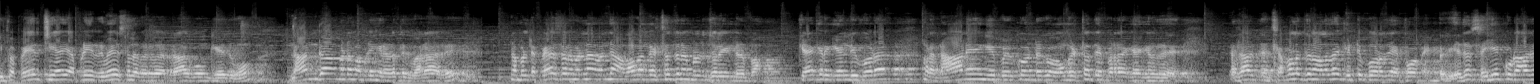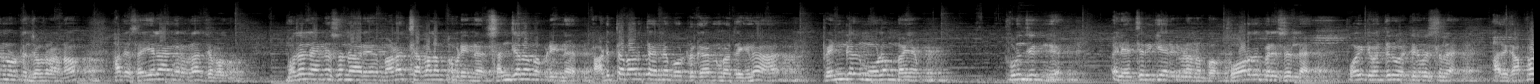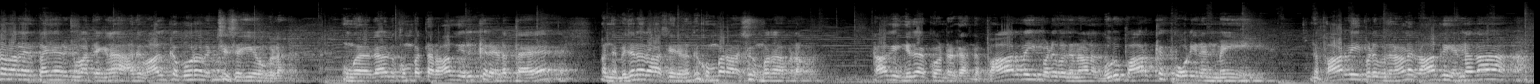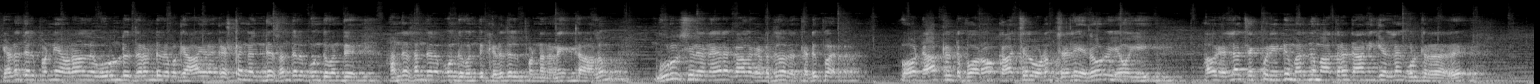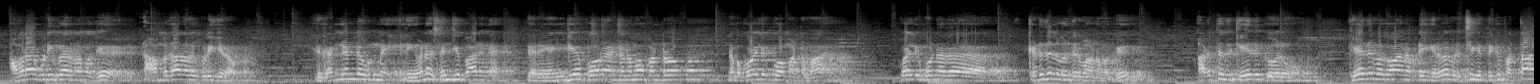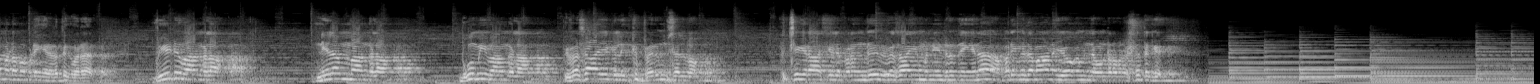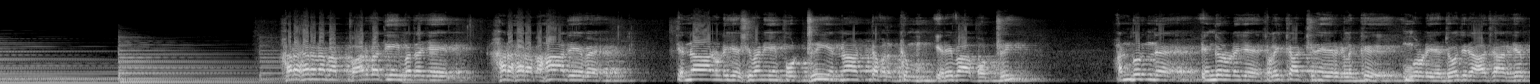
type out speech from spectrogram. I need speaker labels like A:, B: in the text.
A: இப்போ பயிற்சியாகி அப்படியே ரிவேர்ஸில் வருவார் ராகுவும் கேதுவும். நான்காம் இடம் அப்படிங்கிற இடத்துக்கு வராரு. நம்மள்ட்ட பேசுகிறவெல்லாம் வந்து அவன் கஷ்டத்தை நம்மள்ட்ட சொல்லிகிட்டு இருப்பான். கேட்குற கேள்வி போகிற ஆனால் நானே இங்கே இப்போ உட்காந்துருக்க உங்கள் இஷ்டத்தை பெற கேட்குறது அதாவது இந்த சபலத்தினால தான் கெட்டு போகிறது எப்போவுமே. எதை செய்யக்கூடாதுன்னு ஒருத்தன் சொல்கிறானோ அதை செய்யலாங்கிறது தான் சபலம். முதல்ல என்ன சொன்னார்? மனச்சபலம் அப்படின்னார் சஞ்சலம் அப்படின்னார். அடுத்த வார்த்தை என்ன போட்டிருக்காருன்னு பார்த்தீங்கன்னா பெண்கள் மூலம் பயம். புரிஞ்சுக்குங்க. அதில் எச்சரிக்கையாக இருக்கணும் நம்ம போகிறது பெருசு இல்லை. போயிட்டு வந்துடும் பெருசு இல்லை அதுக்கப்புறம் வர பையன் இருக்குது பார்த்தீங்களா அது வாழ்க்கை பூரா வச்சு செய்யும் உங்களை. உங்கள் அதாவது கும்பத்தை ராகு இருக்கிற இடத்த அந்த மிதன ராசியிலிருந்து கும்பராசி ஒன்பதாம் இடம். ராகு இங்கே தான் உட்காந்துருக்கா அந்த பார்வைப்படுவதனால குரு பார்க்க கோடி நன்மை. இந்த பார்வைப்படுவதனால ராகு என்னதான் இடதல் பண்ணி அவரால் உருண்டு திரண்டு நமக்கு ஆயிரம் கஷ்டங்கள் இந்த சந்தில் பூந்து வந்து அந்த சந்தில் பூந்து வந்து கெடுதல் பண்ண நினைத்தாலும் குரு சில நேர காலகட்டத்தில் அதை தடுப்பார். இப்போ டாக்டர்கிட்ட போகிறோம் காய்ச்சல் உடம்பு சரியில்லை ஏதோ ஒரு யோகி. அவர் எல்லாம் செக் பண்ணிவிட்டு மருந்து மாத்திரை டானிக்கு எல்லாம் கொடுத்துட்றாரு அவராக குடிப்பார் நமக்கு. நாம் தான் அதை குடிக்கிறோம். இது கண்கண்ட உண்மை. நீங்கள் வேணால் செஞ்சு பாருங்கள் வேறு எங்கேயோ போகிறோம் என்னென்னமோ பண்ணுறோம் நம்ம கோயிலுக்கு போக மாட்டோமா? கோயிலுக்கு போனால் கெடுதல் வந்துடுமா நமக்கு? அடுத்தது கேதுக்கு வருவோம். கேது பகவான் அப்படிங்கிறவர் ரிச்சிகத்துக்கு பத்தாம் இடம் அப்படிங்கிற இடத்துக்கு வரார் வீடு வாங்கலாம் நிலம் வாங்கலாம் பூமி வாங்கலாம் விவசாயிகளுக்கு பெரும் செல்வம். விச்சிக ராசியில் பிறந்து விவசாயம் பண்ணிட்டு இருந்தீங்கன்னா அபரிமிதமான யோகம் இந்த ஒன்றரை வருஷத்துக்கு. ஹரஹர நம பார்வதி பதஜே ஹரஹர மகாதேவ. என்னாருடைய சிவனை போற்றி எந்நாட்டவர்க்கும் இறைவா போற்றி. அன்புர்ந்த எங்களுடைய தொலைக்காட்சி நேயர்களுக்கு உங்களுடைய ஜோதிட ஆச்சாரியர்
